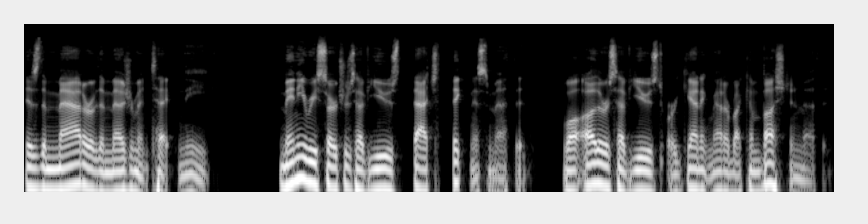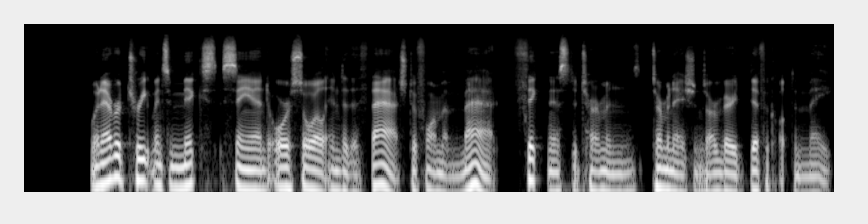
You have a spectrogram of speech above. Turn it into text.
is the matter of the measurement technique. Many researchers have used thatch thickness method, while others have used organic matter by combustion method. Whenever treatments mix sand or soil into the thatch to form a mat, thickness determinations are very difficult to make.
